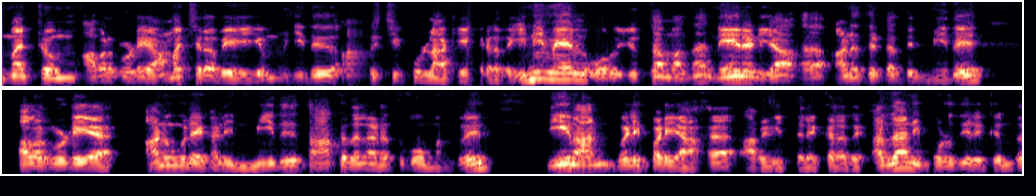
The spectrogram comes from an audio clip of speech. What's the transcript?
மற்றும் அவர்களுடைய அமைச்சரவையையும் இது அதிர்ச்சிக்குள்ளாக்கி இருக்கிறது இனிமேல் ஒரு யுத்தம் வந்தால் நேரடியாக அணுத்திட்டத்தின் மீது அவர்களுடைய அணு உலைகளின் மீது தாக்குதல் நடத்துவோம் என்று ஈரான் வெளிப்படையாக அறிவித்திருக்கிறது. அதுதான் இப்பொழுது இருக்கின்ற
